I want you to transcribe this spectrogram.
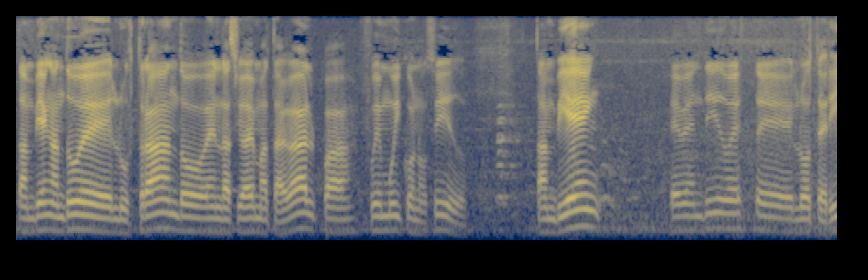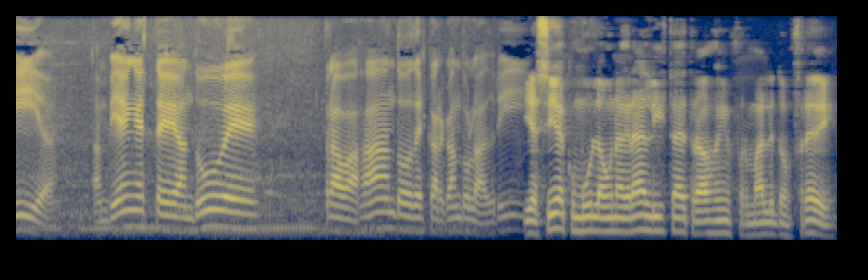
También anduve lustrando en la ciudad de Matagalpa, fui muy conocido. También he vendido este lotería. También este anduve trabajando, descargando ladrillos. Y así acumula una gran lista de trabajos informales don Freddy,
